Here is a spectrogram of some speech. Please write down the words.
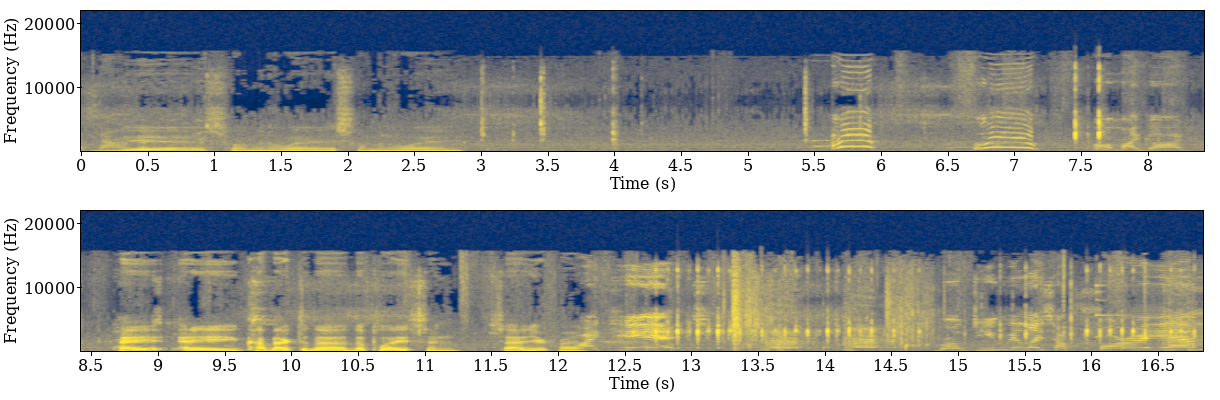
I found Yeah, swimming away, swimming away. Ah! Woo! Oh my god. That Hey, hey, come back to the the place and say to your friend. I can't. Bro, do you realize how far I am?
